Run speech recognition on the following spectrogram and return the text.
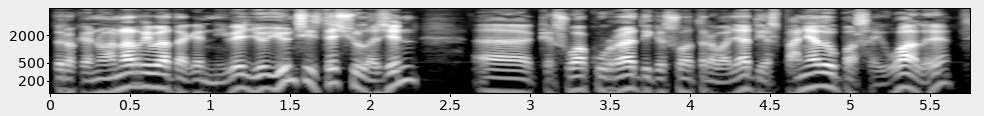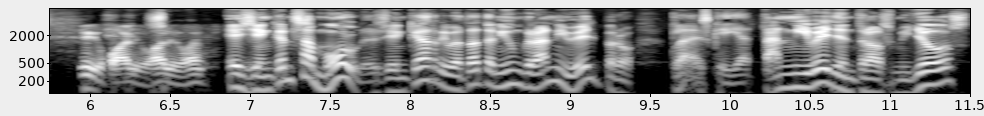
però que no han arribat a aquest nivell. Jo, jo insisteixo, la gent eh, que s'ho ha currat i que s'ho ha treballat, i a Espanya deu passar igual, eh? Sí, igual, igual, igual. És gent que en sap molt, és gent que ha arribat a tenir un gran nivell, però, clar, és que hi ha tant nivell entre els millors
